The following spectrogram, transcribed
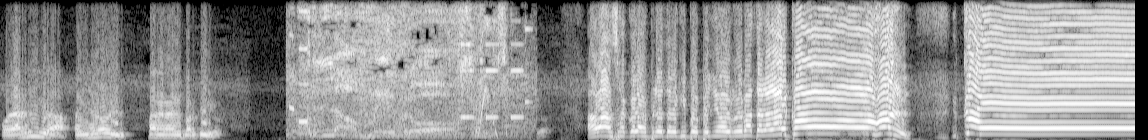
por arriba, Peñarol va ganar el partido. Avanza con la pelota del equipo de Peñol. Remata al arco. ¡Gol! ¡Gol!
